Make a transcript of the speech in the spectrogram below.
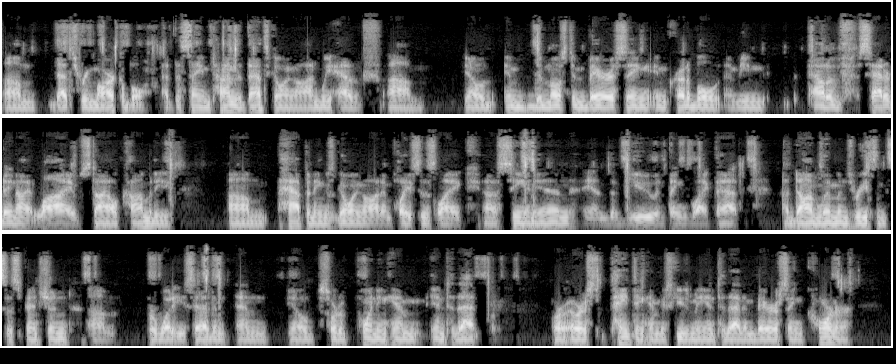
um, that's remarkable. At the same time that that's going on, we have, um, you know, em- the most embarrassing, incredible, I mean, out of Saturday Night Live style comedy um, happenings going on in places like uh, CNN and The View and things like that. Uh, Don Lemon's recent suspension um, for what he said and, and, you know, sort of pointing him into that or, or painting him, excuse me, into that embarrassing corner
